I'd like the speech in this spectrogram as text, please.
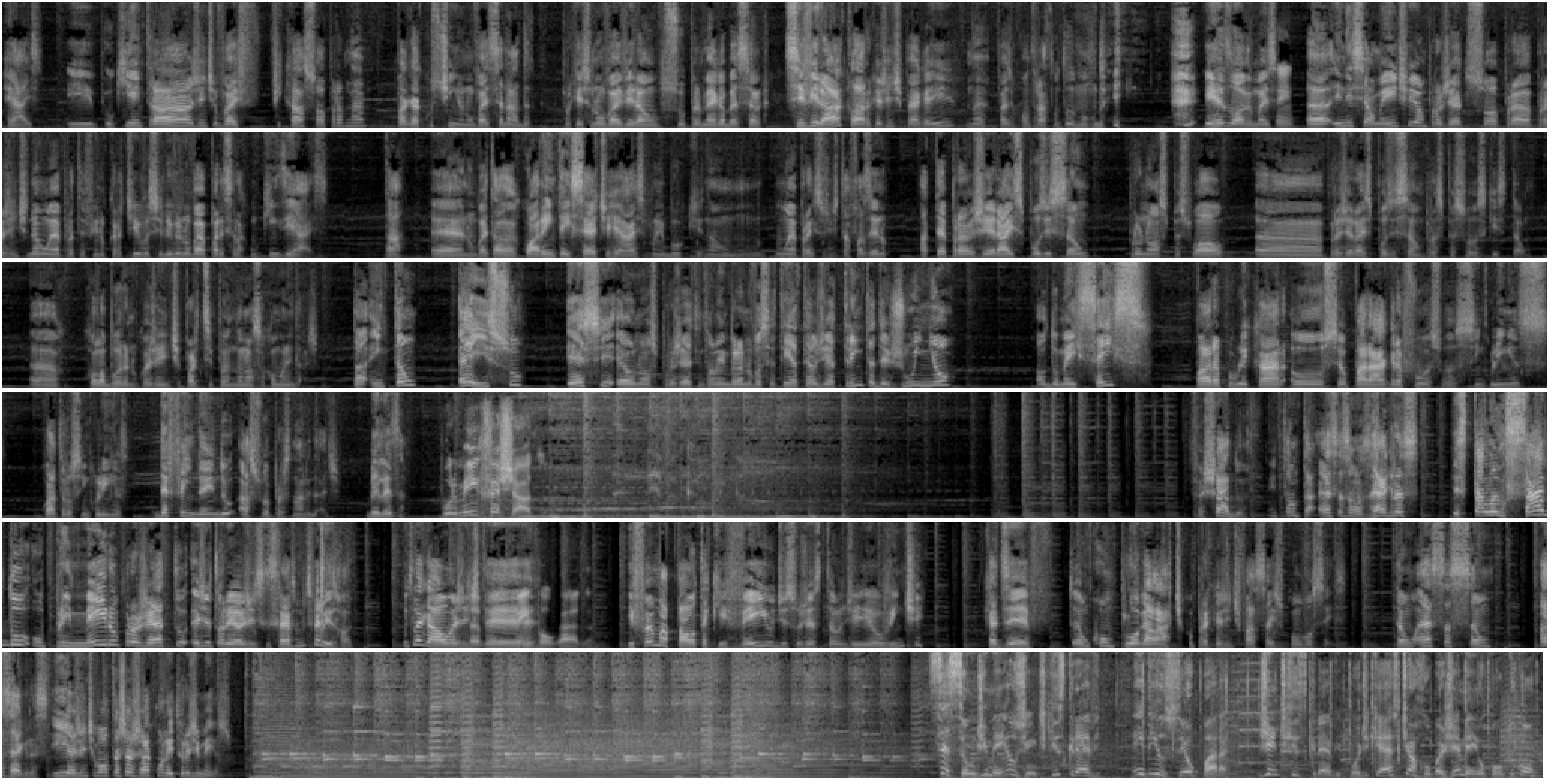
reais. E o que entrar, a gente vai ficar só para né, pagar custinho, não vai ser nada porque isso não vai virar um super mega best-seller. Se virar, claro que a gente pega e né, faz um contrato com todo mundo e, e resolve. Mas uh, inicialmente é um projeto só pra, pra gente, não é para ter fim lucrativo. Esse livro não vai aparecer lá com 15 reais, tá? É, não vai estar 47 reais para um e-book. Não, não é para isso. A gente está fazendo até para gerar exposição para o nosso pessoal, uh, para gerar exposição para as pessoas que estão uh, colaborando com a gente, participando da nossa comunidade. Tá? Então, é isso. Esse é o nosso projeto. Então, lembrando, você tem até o dia 30 de junho do mês 6 para publicar o seu parágrafo, as suas cinco linhas, quatro ou cinco linhas, defendendo a sua personalidade. Beleza? Por mim, fechado. Fechado? Então tá, essas são as regras está lançado o primeiro projeto editorial a gente escreve. Muito feliz, Rod. Muito legal a gente também, ter. Bem empolgado. E foi uma pauta que veio de sugestão de ouvinte. Quer dizer, é um complô galáctico para que a gente faça isso com vocês. Então, essas são as regras. E a gente volta já já com a leitura de e-mails. Sessão de e-mails Gente que Escreve. Envie o seu para gentequeescrevepodcast.gmail.com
